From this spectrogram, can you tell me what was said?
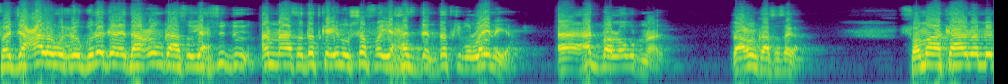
fa jacala wuxuu gudagalay daacuunkaasu yaxsudu annaasa dadka inuu shafayo xasdan dadkiibuu laynaya. Aad baa loogu dhunaaday. Daacuunkaas asaga famaa kaana min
